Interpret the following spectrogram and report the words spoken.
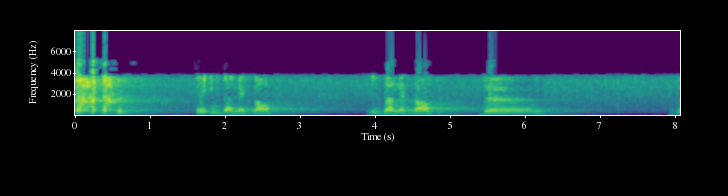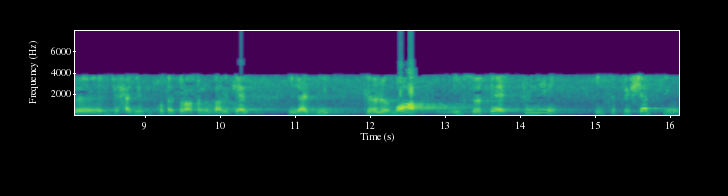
Et il donne l'exemple, il donne l'exemple de, de, du hadith du prophète dans lequel il a dit que le mort, il se fait punir, il se fait châtier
